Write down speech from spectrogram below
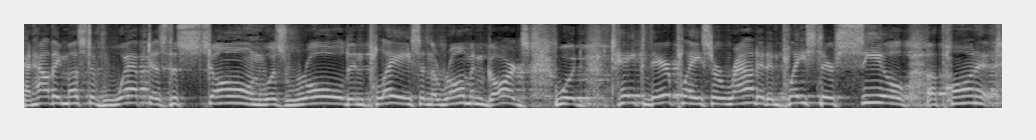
and how they must have wept as the stone was rolled in place, and the Roman guards would take their place around it and place their seal upon it.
